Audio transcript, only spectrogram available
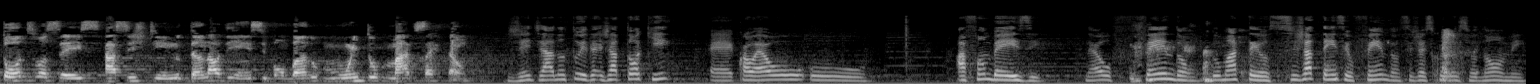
todos vocês assistindo, dando audiência e bombando muito Mato Sertão. Gente, já no Twitter, já tô aqui. É, qual é o, o a fanbase, né? O fandom do Matheus. Você já tem seu fandom? Você já escolheu seu nome?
